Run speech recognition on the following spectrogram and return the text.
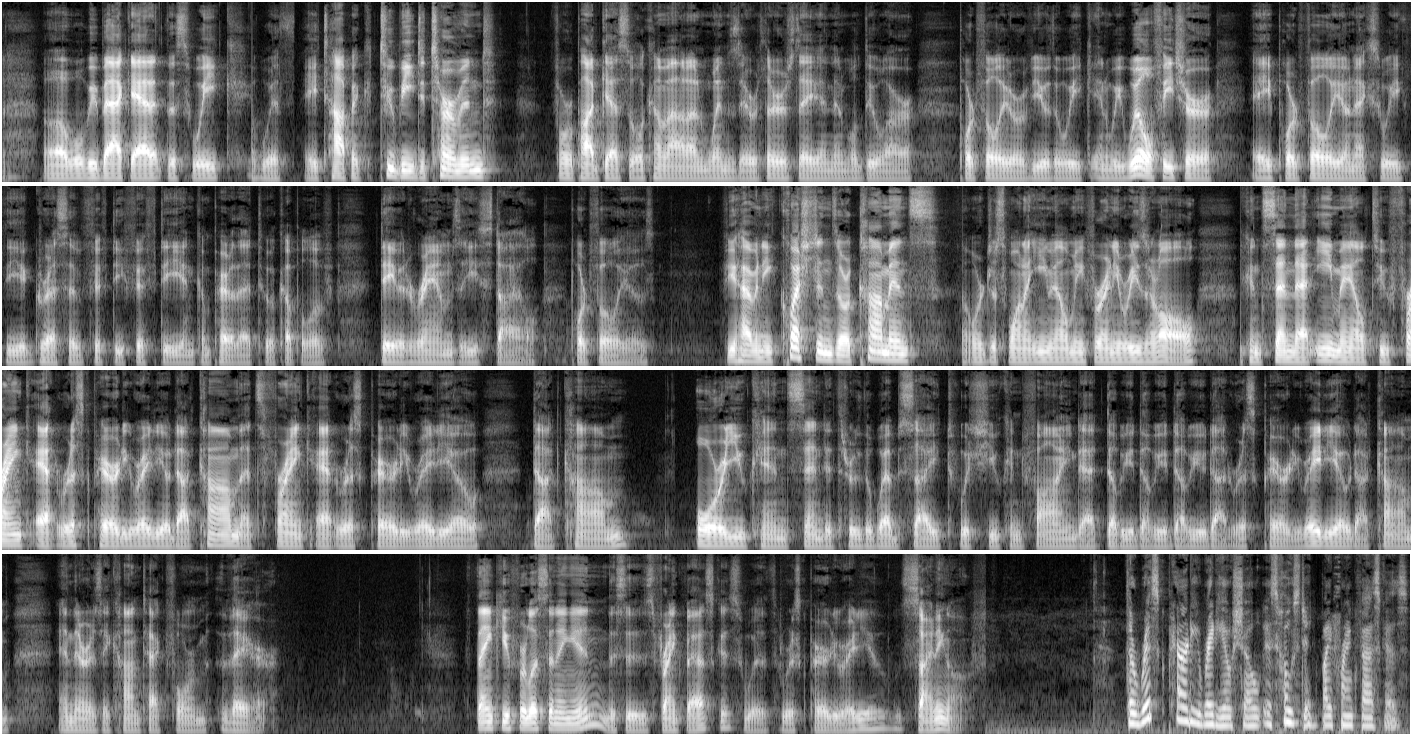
Uh, we'll be back at it this week with a topic to be determined for a podcast that will come out on Wednesday or Thursday, and then we'll do our portfolio review of the week. And we will feature a portfolio next week, the aggressive 50 50, and compare that to a couple of David Ramsey style portfolios. If you have any questions or comments, or just want to email me for any reason at all, you can send that email to frank at riskparityradio.com. That's frank at riskparityradio.com. Or you can send it through the website, which you can find at www.riskparityradio.com. And there is a contact form there. Thank you for listening in. This is Frank Vasquez with Risk Parity Radio signing off. The Risk Parity Radio Show is hosted by Frank Vasquez.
